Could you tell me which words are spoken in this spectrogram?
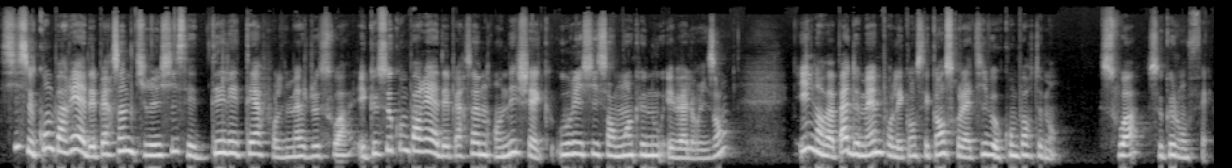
Si se comparer à des personnes qui réussissent est délétère pour l'image de soi et que se comparer à des personnes en échec ou réussissant moins que nous est valorisant, il n'en va pas de même pour les conséquences relatives au comportement, soit ce que l'on fait.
